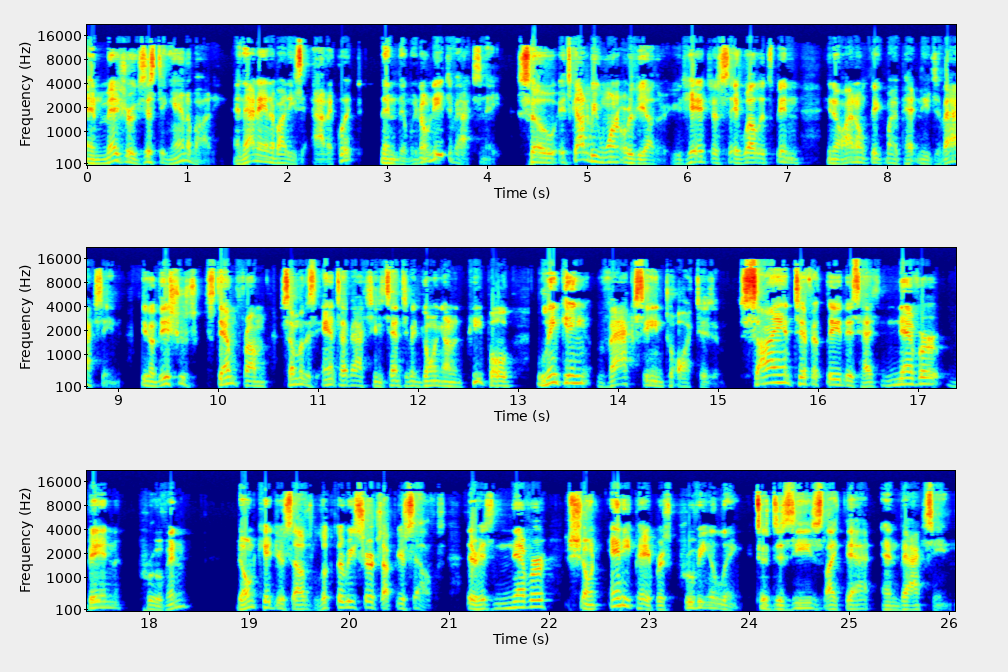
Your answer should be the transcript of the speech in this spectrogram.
and measure existing antibody and that antibody is adequate, then, then we don't need to vaccinate. So it's got to be one or the other. You can't just say, well, it's been, you know, I don't think my pet needs a vaccine. You know, the issues stem from some of this anti-vaccine sentiment going on in people linking vaccine to autism. Scientifically, this has never been proven. Don't kid yourselves. Look the research up yourselves. There has never shown any papers proving a link to disease like that and vaccine.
